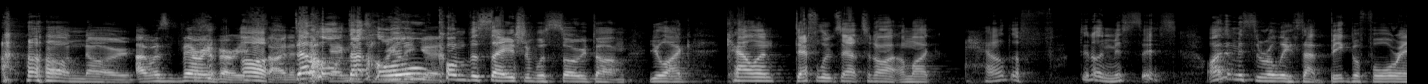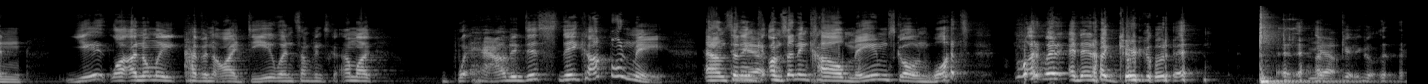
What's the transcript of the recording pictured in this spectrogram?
Oh no! i was very very Oh, excited that whole game that whole really conversation was so dumb. You're like, Callan, Deathloop's out tonight. I'm like, how the fuck did I miss this? I haven't missed the release that big before in years. Like, I normally have an idea when something's. I'm like, how did this sneak up on me? And I'm sending, Yeah. I'm sending Carl memes, going, what, what, and then I googled it. I Yeah. googled it.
